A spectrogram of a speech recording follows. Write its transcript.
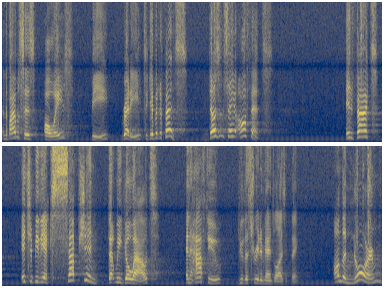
And the Bible says, always be ready to give a defense. Doesn't say offense. In fact, it should be the exception that we go out and have to do the street evangelizing thing on the norm,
